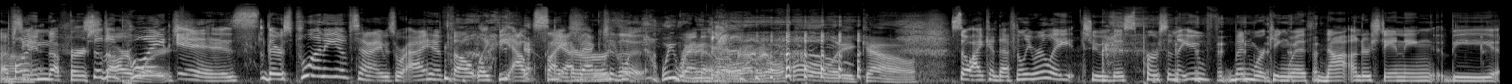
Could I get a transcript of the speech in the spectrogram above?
I've seen the first So Star the point Wars. is, there's plenty of times where I have felt like the outsider. yeah, back to the We went rabbit into hole. a rabbit hole. Holy cow. So I can definitely relate to this person that you've been working with not understanding the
